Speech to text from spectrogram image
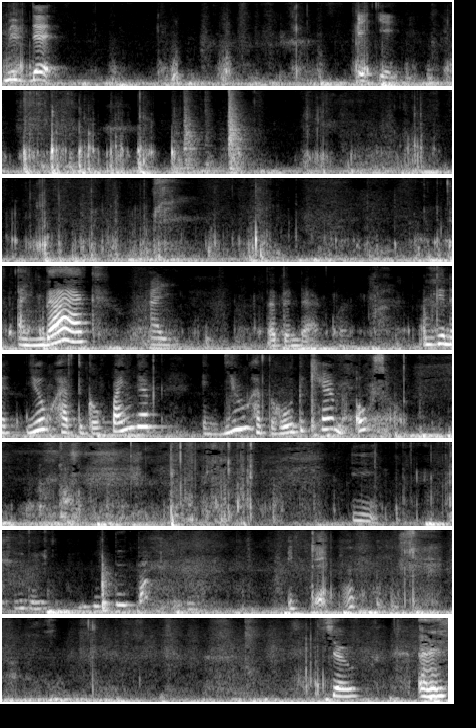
With that. Okay. I'm back. I. I've been back. I'm gonna. You have to go find them, and you have to hold the camera also. Mm. Okay. So, I.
